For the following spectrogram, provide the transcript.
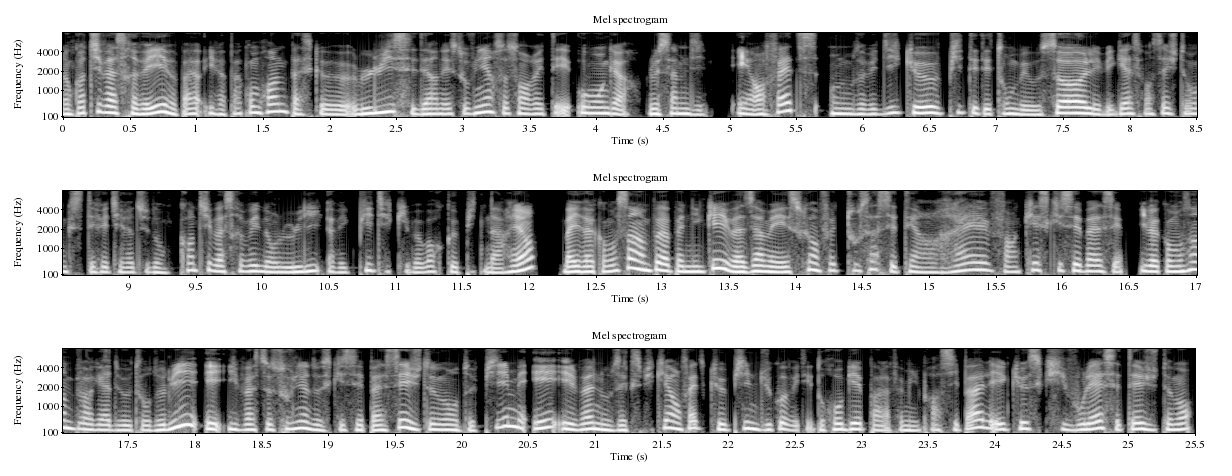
Donc quand il va se réveiller, il il va pas comprendre parce que lui, ses derniers souvenirs se sont arrêtés au hangar le samedi. Et en fait, on nous avait dit que Pete était tombé au sol et Vegas pensait justement qu'il s'était fait tirer dessus. Donc quand il va se réveiller dans le lit avec Pete et qu'il va voir que Pete n'a rien, bah il va commencer un peu à paniquer, il va se dire mais est-ce qu'en fait tout ça c'était un rêve? Enfin, Qu'est-ce qui s'est passé? Il va commencer un peu à regarder autour de lui et il va se souvenir de ce qui s'est passé justement de Pim et il va nous expliquer en fait que Pim du coup avait été drogué par la famille principale et que ce qu'il voulait c'était justement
